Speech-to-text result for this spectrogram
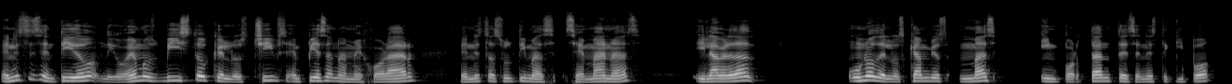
En ese sentido, digo, hemos visto que los Chiefs empiezan a mejorar en estas últimas semanas y la verdad, uno de los cambios más importantes en este equipo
